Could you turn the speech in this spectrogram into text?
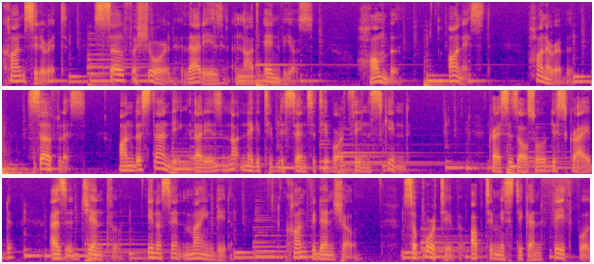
considerate, self assured, that is, not envious, humble, honest, honorable, selfless, understanding, that is, not negatively sensitive or thin skinned. Christ is also described as gentle, innocent minded, confidential, supportive, optimistic, and faithful.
